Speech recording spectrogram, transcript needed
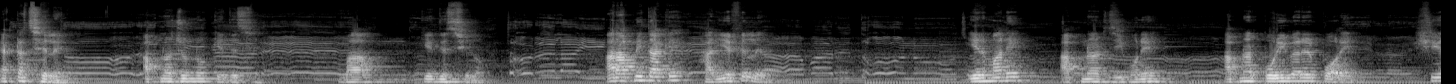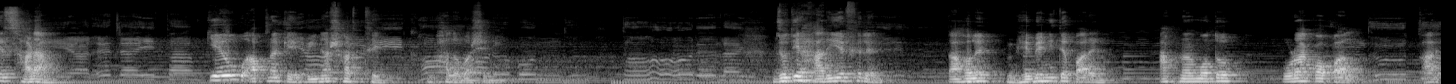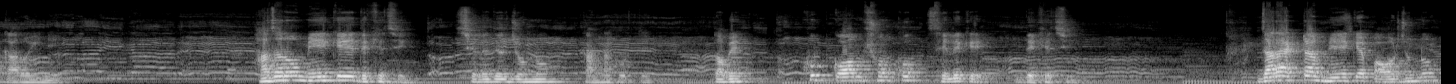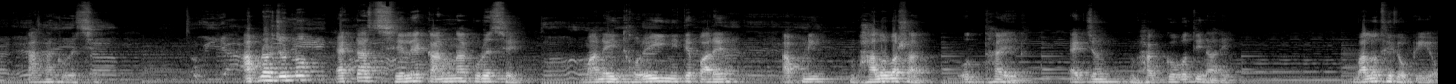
একটা ছেলে আপনার জন্য কেঁদেছে বা কেঁদেছিল। আর আপনি তাকে হারিয়ে ফেললেন। এর মানে আপনার জীবনে, আপনার পরিবারের পরে সে ছাড়া কেউ আপনাকে বিনা স্বার্থে ভালোবাসেনি। যদি হারিয়ে ফেলেন, তাহলে ভেবে নিতে পারেন আপনার মতো পোড়া কপাল আর কারোই নেই। হাজারো মেয়েকে দেখেছি ছেলেদের জন্য কান্না করতে। তবে খুব কম সংখ্যক ছেলেকে দেখেছি। যারা একটা মেয়েকে পাওয়ার জন্য কান্না করেছে। আপনার জন্য একটা ছেলে কান্না করেছে মানেই ধরেই নিতে পারেন আপনি ভালোবাসার অধ্যায়ের একজন ভাগ্যবতী নারী। ভালো থেকো প্রিয়।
